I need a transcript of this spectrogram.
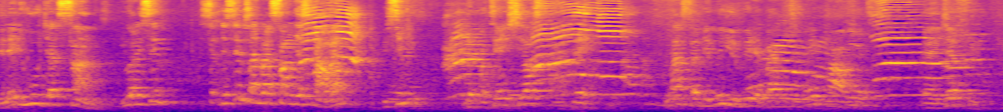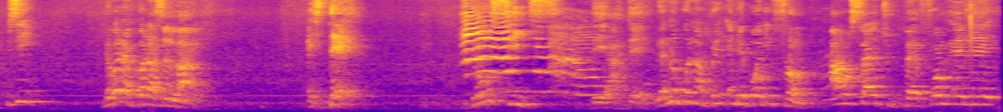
The lady who just sang, you are the same, the same Sandra sang just now, eh? You see, the potentials are there. Last time, the way you read the Bible is very powerful. Uh, Jeffrey, you see, the word of God doesn't lie. It's there. Those seeds, they are there. We are not going to bring anybody from outside to perform any,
